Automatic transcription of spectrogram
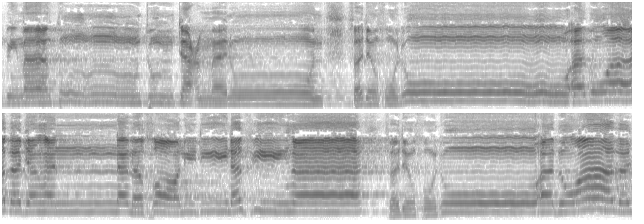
بما كنتم تعملون فادخلوا أبواب جهنم خالدين فيها فادخلوا أبواب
